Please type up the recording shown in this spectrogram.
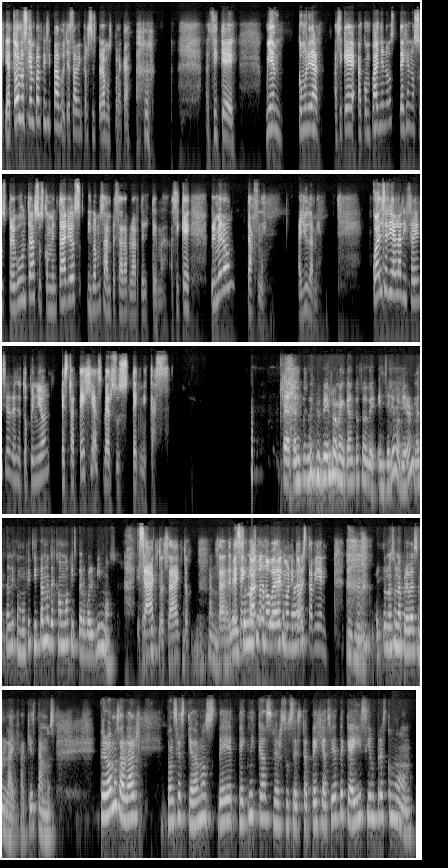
y a todos los que han participado, ya saben que los esperamos por acá. Así que, bien, comunidad, así que acompáñenos, déjenos sus preguntas, sus comentarios y vamos a empezar a hablar del tema. Así que, primero, Dafne, ayúdame. ¿Cuál sería la diferencia desde tu opinión, estrategias versus técnicas? Espérate, antes de decirlo, me encanta eso de, ¿en serio volvieron? ¿No están de home office? Sí, estamos de home office, pero volvimos. Exacto, exacto. O sea, de vez en cuando no, ver el monitor está bien. Esto no es una prueba, es un live, aquí estamos. Pero vamos a hablar, entonces, quedamos de técnicas versus estrategias. Fíjate que ahí siempre es como,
